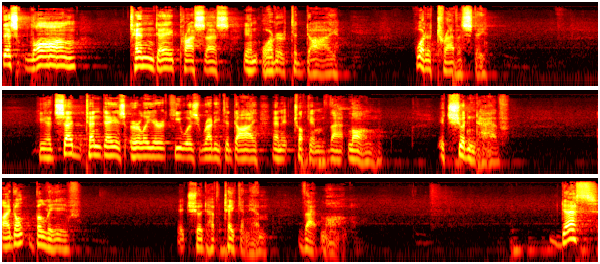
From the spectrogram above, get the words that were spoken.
this long 10 day process in order to die. What a travesty. He had said 10 days earlier he was ready to die, and it took him that long. It shouldn't have. I don't believe it should have taken him that long. Death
